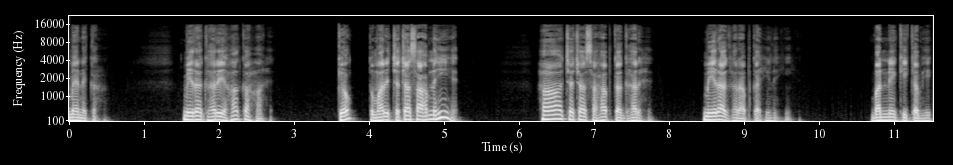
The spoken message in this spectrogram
मैंने कहा, मेरा घर यहाँ कहाँ है? क्यों? तुम्हारे चचा साहब नहीं है? हाँ चचा साहब का घर है। मेरा घर अब कहीं नहीं है। बनने की कभी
